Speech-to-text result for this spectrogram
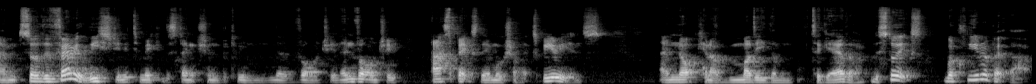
Um, so, the very least, you need to make a distinction between the voluntary and involuntary aspects of the emotional experience and not kind of muddy them together. The Stoics were clear about that.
